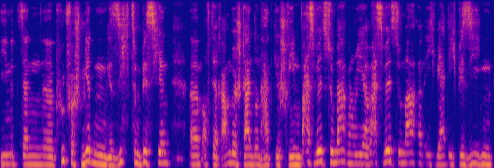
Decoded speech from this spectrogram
die mit seinem äh, blutverschmierten Gesicht so ein bisschen ähm, auf der Rampe stand und hat geschrien, was willst du machen, Rhea? Was willst du machen? Ich werde dich besiegen.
